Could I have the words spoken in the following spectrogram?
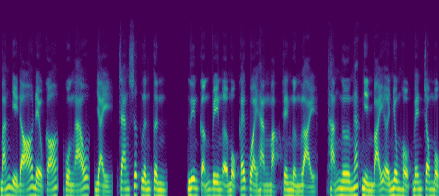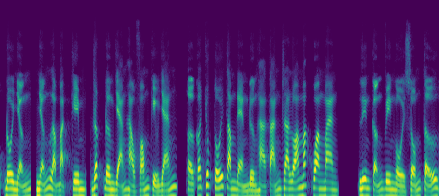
bán gì đó đều có, quần áo, giày, trang sức linh tinh. Liên cẩn viên ở một cái quầy hàng mặt trên ngừng lại, thẳng ngơ ngác nhìn bãi ở nhung hộp bên trong một đôi nhẫn, nhẫn là bạch kim, rất đơn giản hào phóng kiểu dáng, ở có chút tối tâm đèn đường hạ tản ra lóa mắt quang mang. Liên cẩn viên ngồi xổm tử,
